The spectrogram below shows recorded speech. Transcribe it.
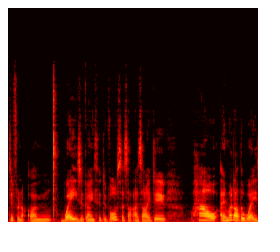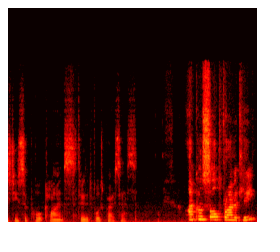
different um, ways of going through divorce, as, as I do. How and what other ways do you support clients through the divorce process? I consult privately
